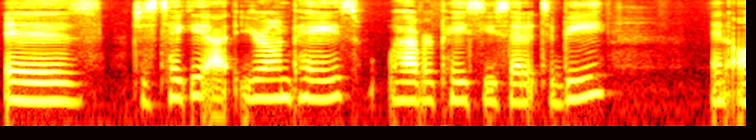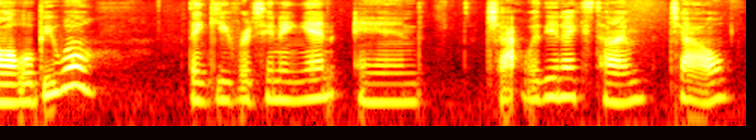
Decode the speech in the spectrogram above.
is just take it at your own pace, however pace you set it to be, and all will be well. Thank you for tuning in and chat with you next time. Ciao.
